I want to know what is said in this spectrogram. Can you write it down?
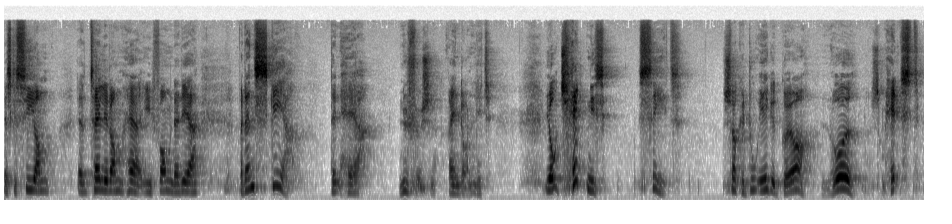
jeg skal sige om, jeg tale lidt om her i formiddag, det er, hvordan sker den her nyfødsel rent åndeligt? Jo, teknisk set, så kan du ikke gøre noget som helst.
